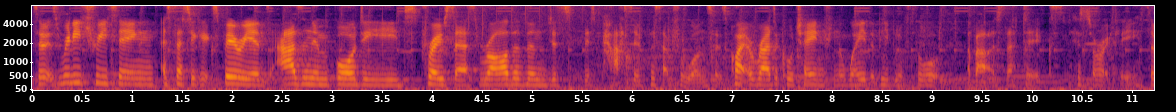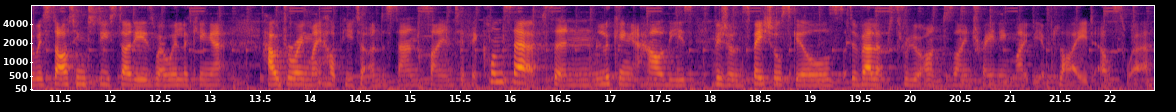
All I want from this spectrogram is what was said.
So it's really treating aesthetic experience as an embodied process rather than just this passive perceptual one. So it's quite a radical change from the way that people have thought about aesthetics historically. So we're starting to do studies where we're looking at how drawing might help you to understand scientific concepts and looking at how these visual and spatial skills developed through art design training might be applied elsewhere.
